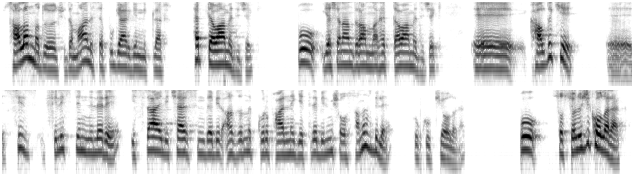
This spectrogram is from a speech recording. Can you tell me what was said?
sağlanmadığı ölçüde maalesef bu gerginlikler hep devam edecek. Bu yaşanan dramlar hep devam edecek. E, kaldı ki e, siz Filistinlileri İsrail içerisinde bir azınlık grup haline getirebilmiş olsanız bile hukuki olarak bu sosyolojik olarak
